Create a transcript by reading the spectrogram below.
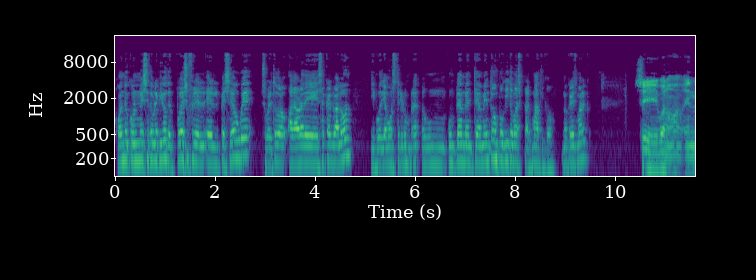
jugando con ese doble pivote puede sufrir el, PSV, sobre todo a la hora de sacar el balón, y podríamos tener un, un, planteamiento un poquito más pragmático. ¿No crees, Marc? Sí, bueno, en,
